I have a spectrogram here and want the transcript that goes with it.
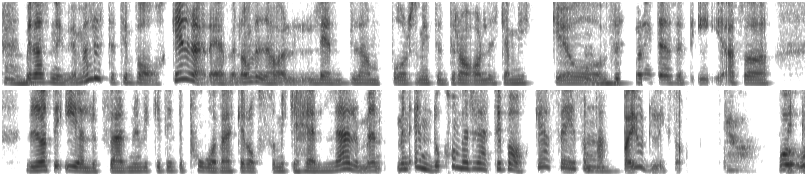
Mm. Medan nu är man lite tillbaka i det där, även om vi har LED-lampor som inte drar lika mycket och mm. vi har inte ens ett, e, alltså, vi har inte eluppvärmning vilket inte påverkar oss så mycket heller, men, men ändå kommer det där tillbaka, säger som mm. pappa gjorde. Liksom. Ja. Och,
